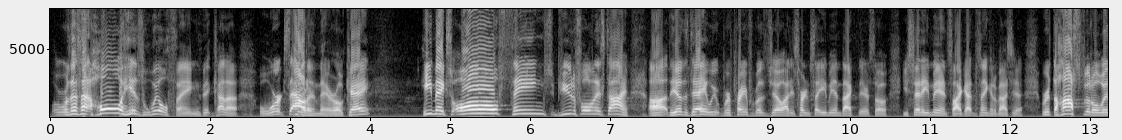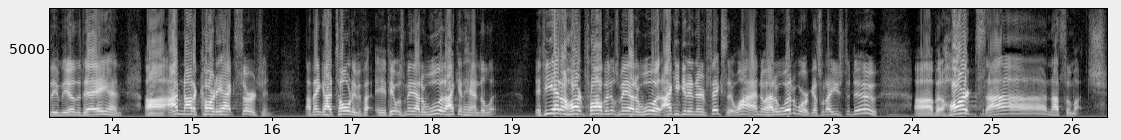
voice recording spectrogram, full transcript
Or there's that whole his will thing that kind of works out in there, okay? He makes all things beautiful in His time. Uh, the other day, we were praying for Brother Joe. I just heard him say amen back there, so you said amen, so I got to thinking about you. We were at the hospital with him the other day, and uh, I'm not a cardiac surgeon. I think I told him if, if it was made out of wood, I could handle it. If he had a heart problem it was made out of wood, I could get in there and fix it. Why? I know how to woodwork. That's what I used to do. Uh, but hearts, ah, not so much.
